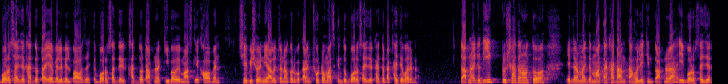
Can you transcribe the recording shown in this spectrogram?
বড় সাইজের খাদ্যটাই অ্যাভেলেবেল পাওয়া যায়। তো বড় সাইজের খাদ্যটা আপনারা কীভাবে মাছকে খাওয়াবেন, সে বিষয় নিয়ে আলোচনা করব, কারণ ছোট মাছ কিন্তু বড় সাইজের খাদ্যটা খাইতে পারে না। তো আপনারা যদি একটু সাধারণত এটার মধ্যে মাথা খাটান তাহলে কিন্তু আপনারা এই বড় সাইজের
